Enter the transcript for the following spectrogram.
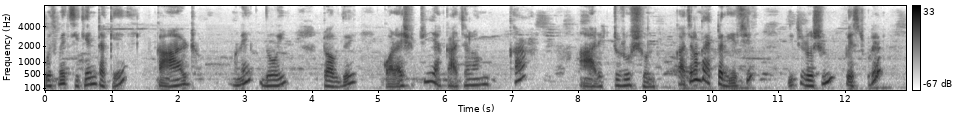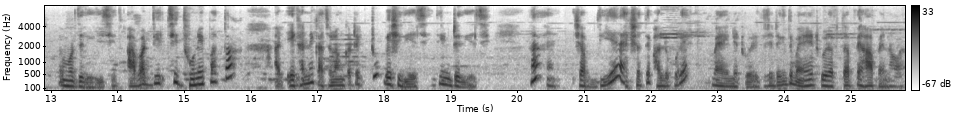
প্রথমে চিকেনটাকে কার্ড মানে দই, টক দই, কড়াইশুঁটি, আর কাঁচা লঙ্কা, আর একটু রসুন। কাঁচা লঙ্কা একটা দিয়েছি, একটু রসুন পেস্ট করে ওর মধ্যে দিয়ে দিয়েছি। আবার দিচ্ছি ধনে পাতা আর এখানে কাঁচা লঙ্কাটা একটু বেশি দিয়েছি, তিনটে দিয়েছি। হ্যাঁ সব দিয়ে একসাথে ভালো করে ম্যারিনেট করে রেখেছি। এটা কিন্তু ম্যারিনেট করে রাখতে হবে হাফ অ্যান আওয়ার।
